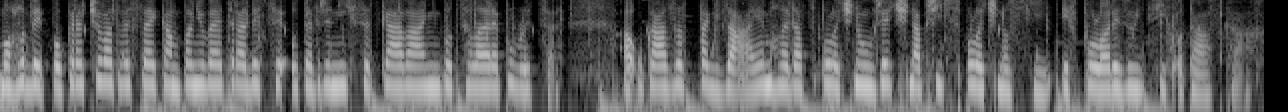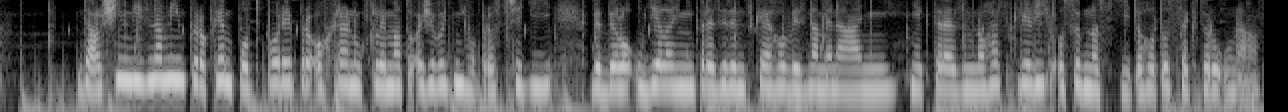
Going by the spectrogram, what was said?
Mohl by pokračovat ve své kampaňové tradici otevřených setkávání po celé republice a ukázat tak zájem hledat společnou řeč napříč společností i v polarizujících otázkách. Dalším významným krokem podpory pro ochranu klimatu a životního prostředí by bylo udělení prezidentského vyznamenání některé z mnoha skvělých osobností tohoto sektoru u nás.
